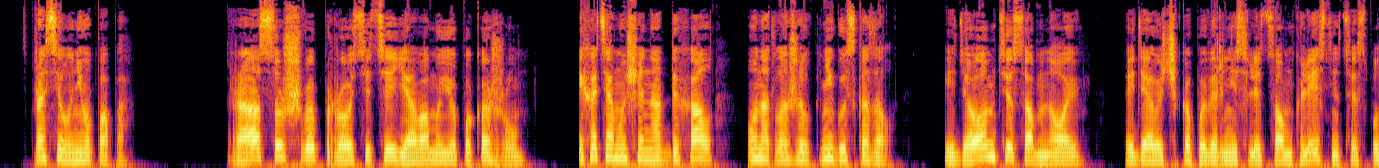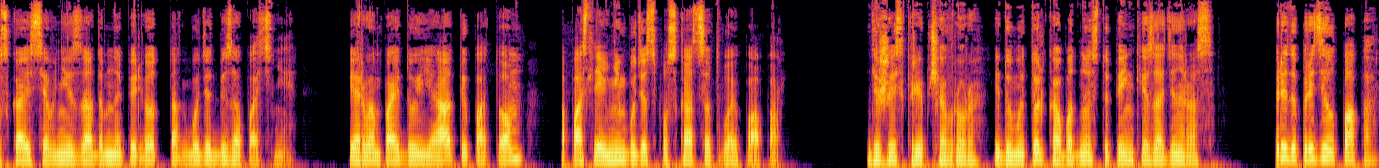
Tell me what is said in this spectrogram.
— спросил у него папа. «Раз уж вы просите, я вам ее покажу», И хотя мужчина отдыхал, он отложил книгу и сказал, «Идемте со мной. Ты, девочка, повернись лицом к лестнице и спускайся вниз задом наперед, так будет безопаснее. Первым пойду я, ты потом, а последним будет спускаться твой папа». «Держись крепче, Аврора, и думай только об одной ступеньке за один раз», — предупредил папа.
